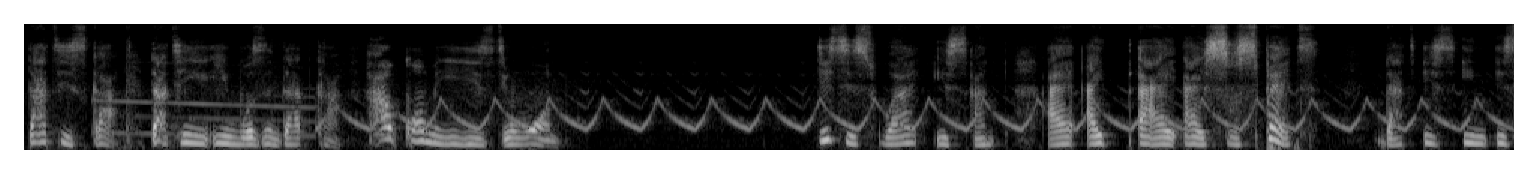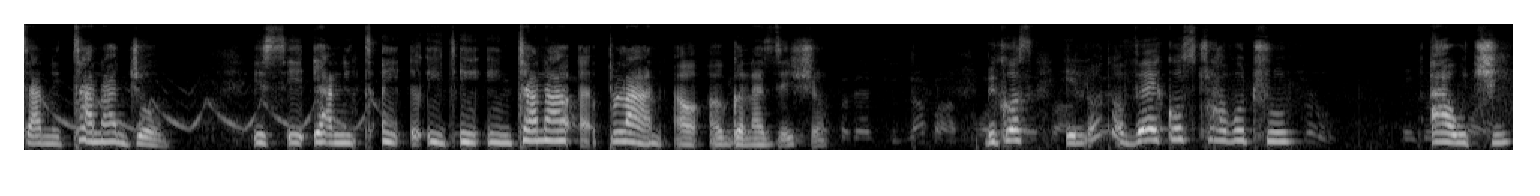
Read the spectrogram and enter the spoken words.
that his car that he he was in that car? How come he is the one? This is why it's an i i i, I suspect that is in is an eternal job. It's an internal plan or organization. Because a lot of vehicles travel through Auchi,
